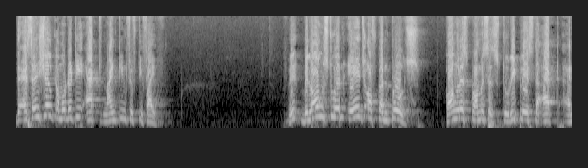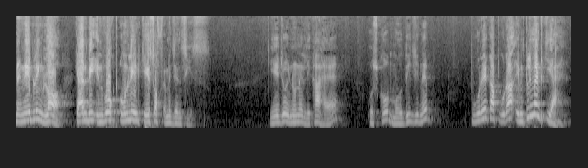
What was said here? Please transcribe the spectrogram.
the essential commodity act 1955 belongs to an age of controls Congress promise to replace the act and enabling law can be invoked only in case of emergency ये जो इन्होंने लिखा है, उसको मोदी जी ने पूरे का पूरा इंप्लीमेंट किया है।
